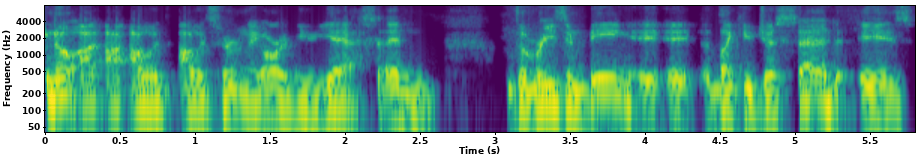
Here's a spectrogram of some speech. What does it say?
No, I, I, would I would certainly argue yes, and the reason being, it, it, like you just said, is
